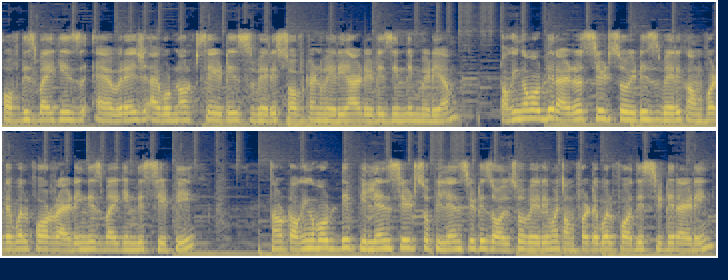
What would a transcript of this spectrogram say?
of this bike is average. I would not say it is very soft and very hard it is in the medium. Talking about the rider seat so it is very comfortable for riding this bike in the city now talking about the pillion seat so pillion seat is also very much comfortable for this city riding.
